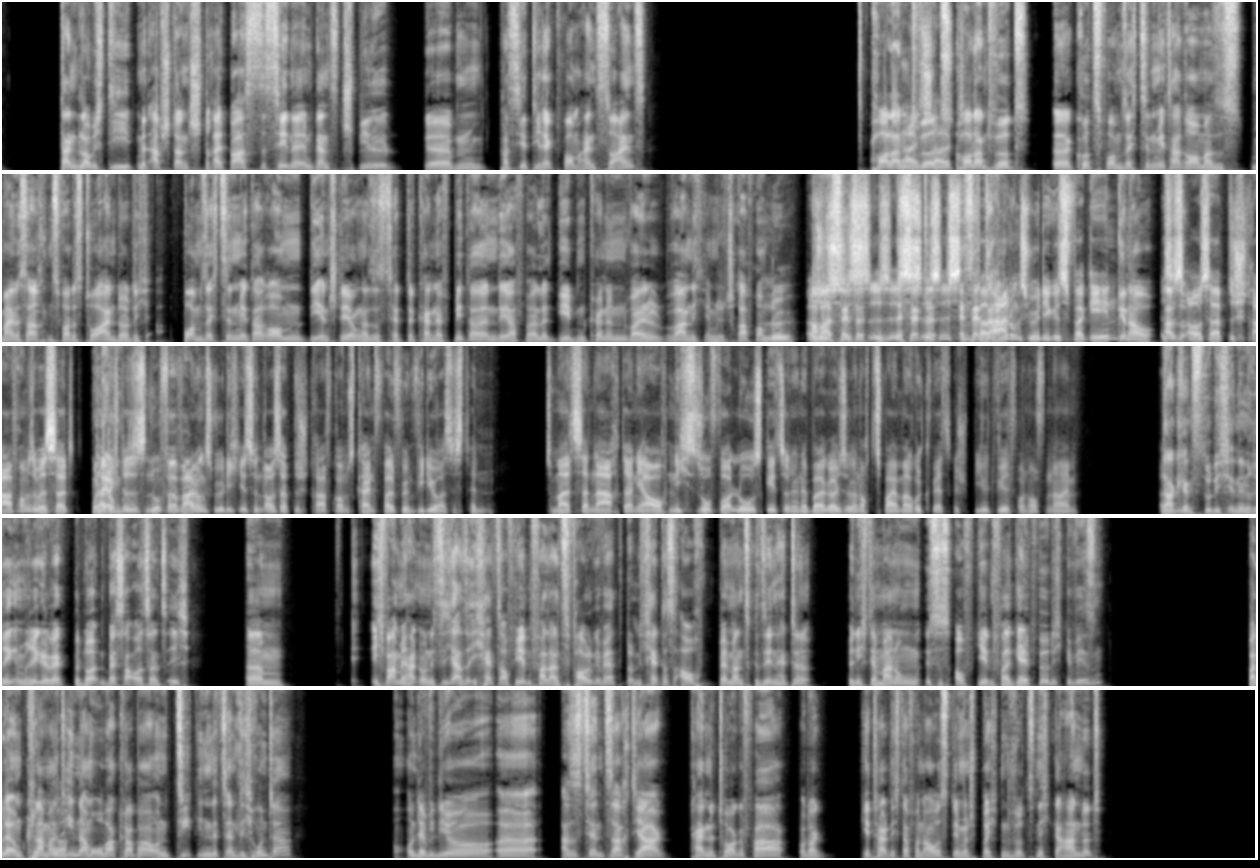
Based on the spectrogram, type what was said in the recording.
dann, glaube ich, die mit Abstand streitbarste Szene im ganzen Spiel ähm, passiert direkt vorm 1 zu 1. Holland Ja, wird, halt- Holland wird äh, kurz vorm 16-Meter-Raum, also es, meines Erachtens war das Tor eindeutig vorm 16-Meter-Raum die Entstehung, also es hätte keinen Elfmeter in der Falle geben können, weil war nicht im Strafraum. Nö. Also Aber es, es hätte- ist, es, es hätte- es ist ein es verwarnungswürdiges Vergehen. Genau, Es also ist außerhalb des Strafraums, aber es ist halt dadurch, dass es nur verwarnungswürdig ist und außerhalb des Strafraums kein Fall für einen Videoassistenten. Zumal es danach dann ja auch nicht sofort losgeht, sondern der Ball, glaube ich, sogar noch zweimal rückwärts gespielt wird von Hoffenheim. Da Ähm, kennst du dich in den Re im Regelwerk bedeutend besser aus als ich. Ähm, ich war mir halt noch nicht sicher. Also ich hätte es auf jeden Fall als faul gewertet und ich hätte es auch, wenn man es gesehen hätte, bin ich der Meinung, ist es auf jeden Fall gelbwürdig gewesen. Weil er umklammert Ja. ihn am Oberkörper und zieht ihn letztendlich runter. Und der Videoassistent äh, sagt, ja, keine Torgefahr oder geht halt nicht davon aus, dementsprechend wird es nicht geahndet.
